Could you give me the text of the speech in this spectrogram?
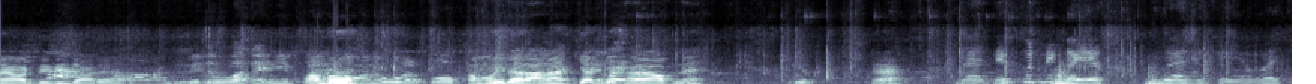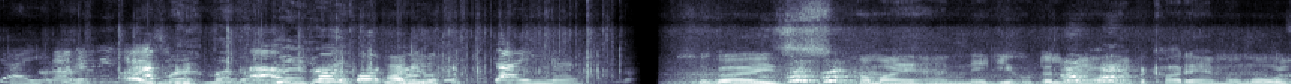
मैं और दीदी जा रहे हैं। तो अमो अमो इधर आना क्या क्या खाया आपने? है? मैंने कुछ नहीं कहा मैंने कहा बस आई आइसक्रीम सो गाइस हम आए हैं नेगी होटल में और यहाँ पे खा रहे हैं मोमोज।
